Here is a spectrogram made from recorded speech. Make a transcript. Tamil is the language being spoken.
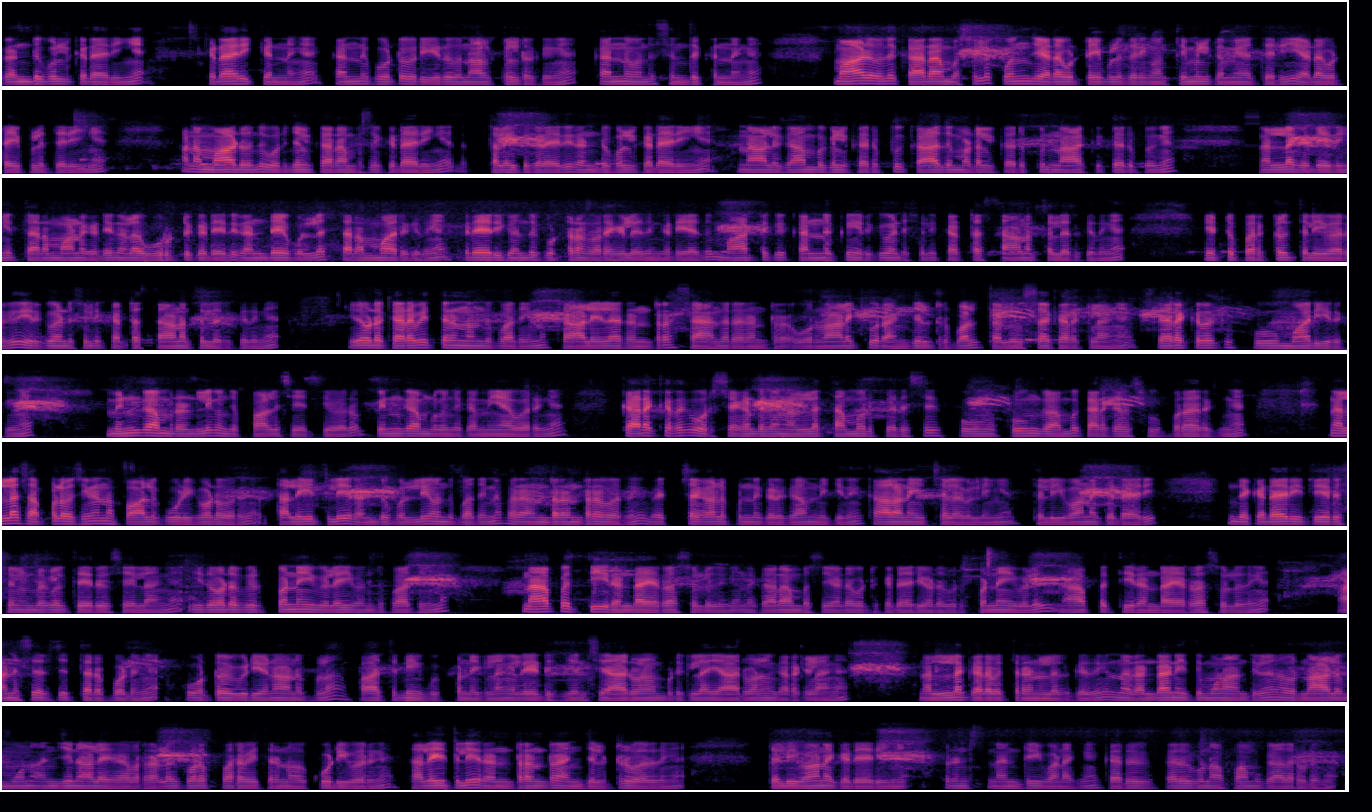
ரெண்டு புல் கிடாரிங்க கிடாரி கண்ணுங்க கண்ணு போட்டு ஒரு இருபது நாட்கள் இருக்குங்க. கண்ணு வந்து சிந்து கண்ணுங்க. மாடு வந்து காராம்பஸில் கொஞ்சம் இடவு டைப்பில் தெரியும். திமிழ் கம்மியாக தெரியும் இடவு டைப்பில் தெரியுங்க. ஆனால் மாடு வந்து ஒரிஜினல் காராம்பசு கிடாரிங்க தலைத்து கிடாரி ரெண்டு பல் கிடாரிங்க நாலு காம்புகள் கருப்பு காது மடல் கருப்பு நாக்கு கருப்புங்க. நல்ல கிடையாதுங்க தரமான கிடையாது நல்லா உருட்டு கிடையாது ரெண்டே புல்ல தரமாக இருக்குதுங்க. கிடையாதுக்கு வந்து குற்றம் குறைகள் எதுவும் கிடையாது. மாட்டுக்கு கண்ணுக்கும் இருக்க வேண்டிய சொல்லி கரெக்டாக ஸ்தானத்தில் இருக்குதுங்க. எட்டு பற்கள் தெளிவாக இருக்குது இருக்க வேண்டிய சொல்லி கரெக்டாக ஸ்தானத்தில் இருக்குதுங்க. இதோட கறவைத்திறன் வந்து பார்த்திங்கன்னா காலையில் ரெண்டரை சாயந்தரம் ரெண்டரை. ஒரு நாளைக்கு ஒரு அஞ்சு லிட்டர் பால் தலுசாக கறக்கலாங்க. கறக்கிறதுக்கு பூ மாதிரி இருக்குங்க. மின்காம்பு ரெண்டுலேயும் கொஞ்சம் பால் சேர்த்து வரும். பெண்காம்பில் கொஞ்சம் கம்மியாக வருங்க. கறக்கிறதுக்கு ஒரு செகண்டு தான். நல்லா தமிழ் பெருசு பூ பூங்காம்பு கறக்கிறது சூப்பராக இருக்குங்க. நல்லா சப்பலை வச்சிங்கன்னா பால் கூடி கூட வருங்க. தலையத்துலேயே ரெண்டு பல்லையும் வந்து பார்த்திங்கன்னா இப்போ ரெண்டு ரெண்டரை வருங்க. வெச்ச கால பின்னுக்கு எடுக்காமல் நிற்கிதுங்க காலணை செலவு இல்லைங்க. தெளிவான கிடாரி. இந்த கிடாரி தேர்வு செய்ய தேர்வு செய்யலாங்க. இதோட விற்பனை விலை வந்து பார்த்திங்கன்னா நாற்பத்தி ரெண்டாயிரரூவா சொல்லுதுங்க. இந்த காராம்பசி இடவட்டு கிடாரியோட விற்பனை விலை நாற்பத்தி ரெண்டாயிரரூவா சொல்லுதுங்க. அனுசரித்து தரப்படுங்க. ஃபோட்டோ வீடியோனா அனுப்பலாம். பார்த்துட்டு நீங்கள் புக் பண்ணிக்கலாங்க. லேடிஸ் ஜென்ஸ் யார் வேணாலும் பிடிக்கலாம். யார் வேணாலும் கறக்கலாங்க. நல்ல கறவைத்திறனில் இருக்குது இன்னும் ரெண்டாந்தேதி மூணாம் தேதி ஒரு நாலு மூணு அஞ்சு நாளை வர அளவுக்கு கூட பறவைத்திறன் கூடி வருங்க. தலையத்துலேயே ரெண்டு ரெண்டரை அஞ்சு லிட்டர் வருதுங்க. தெளிவான கிடையாதுங்க. ஃப்ரெண்ட்ஸ் நன்றி வணக்கம் கரு கருகுணா ஃபார்முக்கு ஆதரவுடுங்க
